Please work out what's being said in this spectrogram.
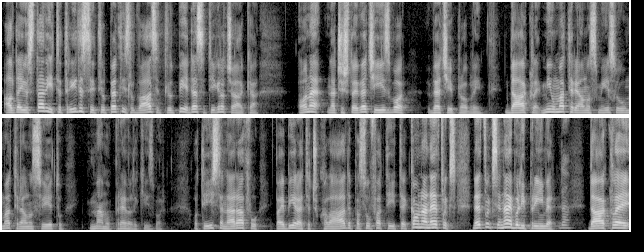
Ali da ju stavite 30 ili 15 ili 20 ili 5-10 igračaka, ona, znači što je veći izbor, veći je problem. Dakle, mi u materijalnom smislu, u materijalnom svijetu imamo preveliki izbor. Otište na rafu, pa je birajte čokolade, pa se ufatite. Kao na Netflix. Netflix je najbolji primjer. Da. Dakle,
